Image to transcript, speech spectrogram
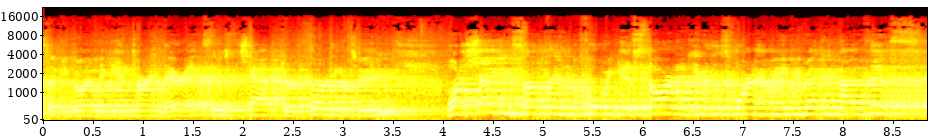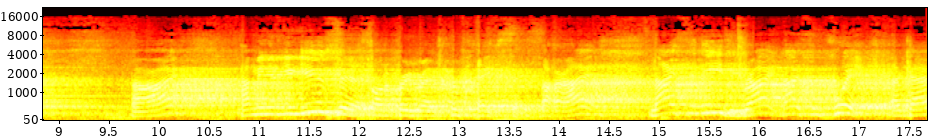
So if you go ahead and begin turning there, Exodus chapter 32. Want to show you something before we get started here this morning. How many of you recognize this? All right. How many of you use this on a pretty regular basis? All right. Nice and easy, right? Nice and quick. Okay.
